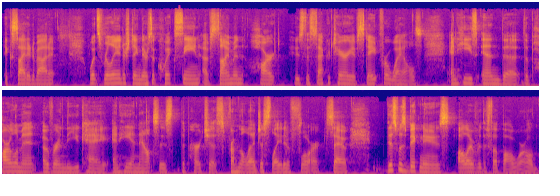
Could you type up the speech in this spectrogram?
excited about it. What's really interesting, there's a quick scene of Simon Hart who's the Secretary of State for Wales, and he's in the, the Parliament over in the UK, and he announces the purchase from the legislative floor. So this was big news all over the football world.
